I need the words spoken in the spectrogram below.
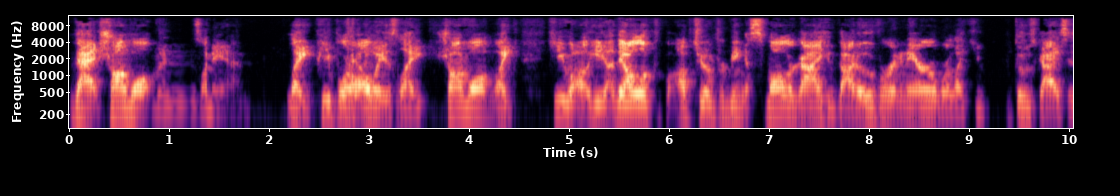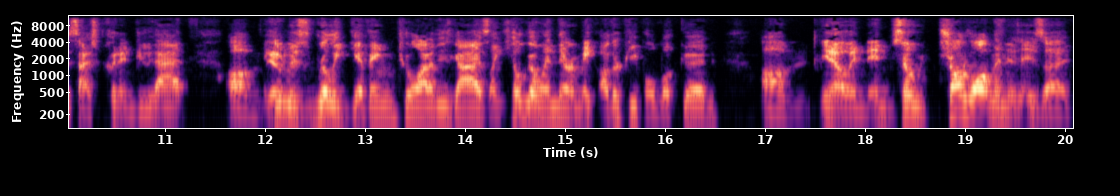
that Sean Waltman's a man. Like people are yeah. always like Sean Walt, like he, he, they all look up to him for being a smaller guy who got over in an era where like you those guys his size couldn't do that. Um, He was really giving to a lot of these guys. Like he'll go in there and make other people look good. Um, you know, and and so Sean Waltman is, is a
